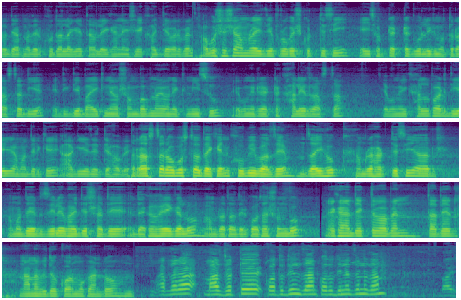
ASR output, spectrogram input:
যদি আপনাদের ক্ষুধা লাগে তাহলে এখানে এসে খাইতে পারবেন। অবশেষে আমরা এই যে প্রবেশ করতেছি, এই ছোট্ট একটা গলির মতো রাস্তা দিয়ে। এদিক দিয়ে বাইক নেওয়া সম্ভব নয়, অনেক নিচু এবং এটা একটা খালের রাস্তা এবং এই খাল পাড় দিয়েই আমাদেরকে আগিয়ে যেতে হবে। রাস্তার অবস্থা দেখেন খুবই বাজে। যাই হোক, আমরা হাঁটতেছি আর আমাদের জেলে ভাইদের সাথে দেখা হয়ে গেল, আমরা তাদের কথা শুনব। এখানে দেখতে পাবেন তাদের নানাবিধ কর্মকাণ্ড। আপনারা মাছ ধরতে কতদিন যান? কতদিনের জন্য যান? ভাই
